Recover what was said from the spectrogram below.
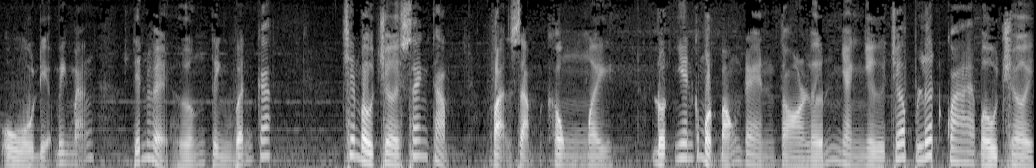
U Địa Minh Mãng tiến về hướng tình Vẫn Các. Trên bầu trời xanh thẳm, vạn dặm không mây, đột nhiên có một bóng đèn to lớn nhanh như chớp lướt qua bầu trời.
